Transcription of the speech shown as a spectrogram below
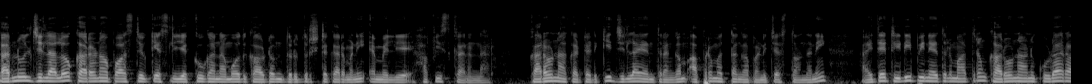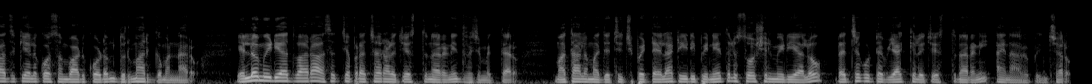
కర్నూలు జిల్లాలో కరోనా పాజిటివ్ కేసులు ఎక్కువగా నమోదు కావడం దురదృష్టకరమని ఎమ్మెల్యే హఫీజ్ ఖాన్ అన్నారు. కరోనా కట్టడికి జిల్లా యంత్రాంగం అప్రమత్తంగా పనిచేస్తోందని. అయితే టీడీపీ నేతలు మాత్రం కరోనాను కూడా రాజకీయాల కోసం వాడుకోవడం దుర్మార్గమన్నారు. ఎల్లో మీడియా ద్వారా అసత్య ప్రచారాలు చేస్తున్నారని ధ్వజమెత్తారు. మతాల మధ్య చిచ్చుపెట్టేలా టీడీపీ నేతలు సోషల్ మీడియాలో రెచ్చగొట్ట వ్యాఖ్యలు చేస్తున్నారని ఆయన ఆరోపించారు.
